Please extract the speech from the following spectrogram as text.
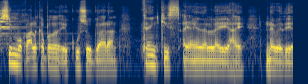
si muuqaalo ka badan ay kuu soo gaaraan. Thankies ayaan leeyahay nabadey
